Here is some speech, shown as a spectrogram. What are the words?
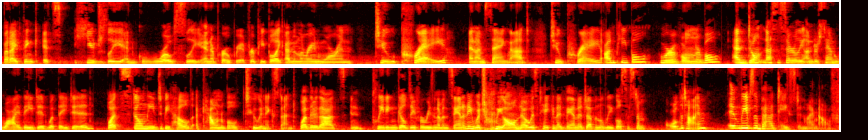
but I think it's hugely and grossly inappropriate for people like Ed and Lorraine Warren to pray, and I'm saying that, to prey on people who are vulnerable and don't necessarily understand why they did what they did, but still need to be held accountable to an extent, whether that's in pleading guilty for reason of insanity, which we all know is taken advantage of in the legal system all the time. It leaves a bad taste in my mouth.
